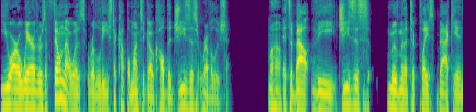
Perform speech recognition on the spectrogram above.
you are aware, there was a film that was released a couple months ago called The Jesus Revolution. Uh-huh. It's about the Jesus movement that took place back in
